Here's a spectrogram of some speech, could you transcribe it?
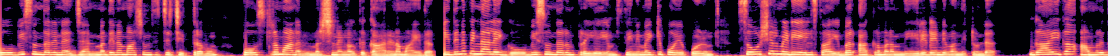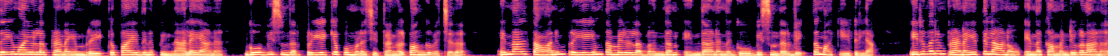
ഗോപി സുന്ദറിന് ജന്മദിനം ആശംസിച്ച ചിത്രവും പോസ്റ്ററുമാണ് വിമർശനങ്ങൾക്ക് കാരണമായത്. ഇതിന് പിന്നാലെ ഗോപി സുന്ദറും പ്രിയയും സിനിമയ്ക്ക് പോയപ്പോഴും സോഷ്യൽ മീഡിയയിൽ സൈബർ ആക്രമണം നേരിടേണ്ടി വന്നിട്ടുണ്ട്. ഗായിക അമൃതയുമായുള്ള പ്രണയം ബ്രേക്കപ്പ് ആയതിന് പിന്നാലെയാണ് ഗോപി സുന്ദർ പ്രിയയ്ക്കൊപ്പമുള്ള ചിത്രങ്ങൾ പങ്കുവച്ചത്. എന്നാൽ താനും പ്രിയയും തമ്മിലുള്ള ബന്ധം എന്താണെന്ന് ഗോപി സുന്ദർ വ്യക്തമാക്കിയിട്ടില്ല. ഇരുവരും പ്രണയത്തിലാണോ എന്ന കമന്റുകളാണ്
